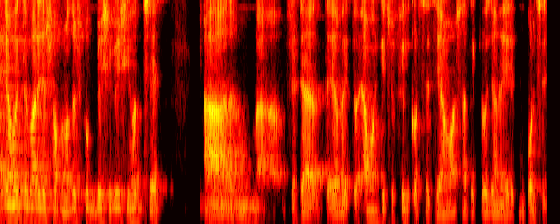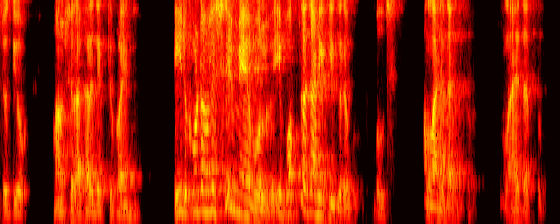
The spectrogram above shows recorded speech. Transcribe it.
এটা হইতে পারে যে স্বপ্নদোষ খুব বেশি বেশি হচ্ছে। আর সেটা হয়তো এমন কিছু ফিল করছে যে আমার সাথে কেউ যেন এরকম করছে, যদিও মানুষের আকারে দেখতে পায়নি এইরকমটা হলে সে মেয়ে বলবে, এই বক্তা জাহিল কি করে বলছে, আল্লাহ হেদায়ত করুন, আল্লাহ হেদায়ত করুন।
